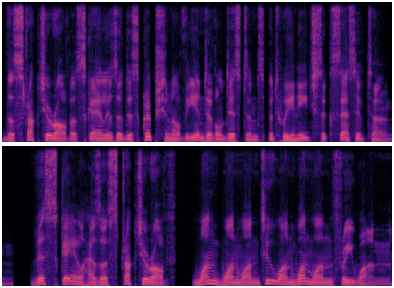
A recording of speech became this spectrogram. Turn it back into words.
The structure of a scale is a description of the interval distance between each successive tone. This scale has a structure of 1 1 1 2 1 1 1 3 1.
